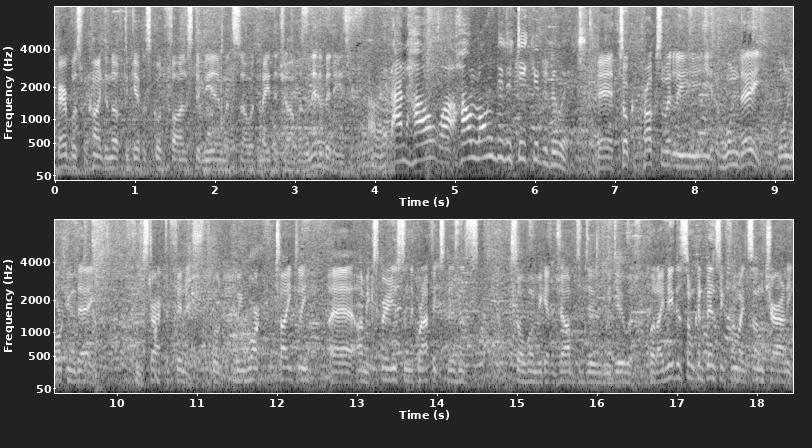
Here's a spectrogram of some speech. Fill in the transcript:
Airbus were kind enough to give us good files to begin with, so it made the job a little bit easier. All right. And how, uh, how long did it take you to do it? It took approximately one day, one working day, from start to finish. But we work tightly. Uh, I'm experienced in the graphics business, so when we get a job to do, we do it. But I needed some convincing from my son Charlie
